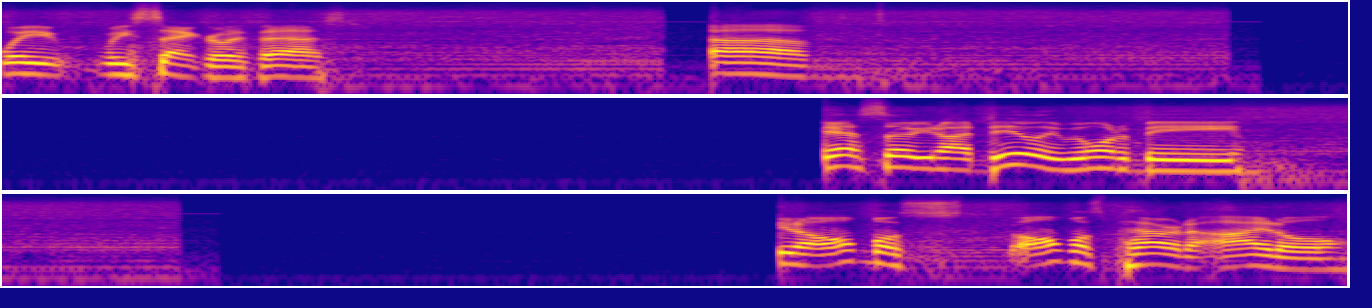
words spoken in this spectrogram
we we sank really fast. Um. Yeah, so you know, ideally we want to be, you know, almost almost power to idle,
